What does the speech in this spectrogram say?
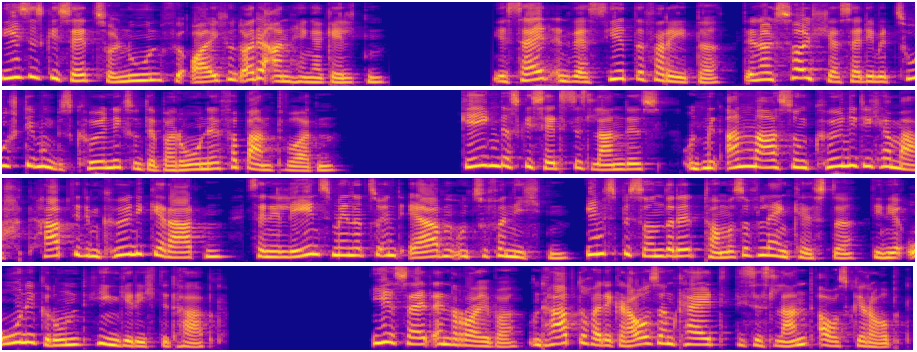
Dieses Gesetz soll nun für euch und eure Anhänger gelten. Ihr seid ein versierter Verräter, denn als solcher seid ihr mit Zustimmung des Königs und der Barone verbannt worden. Gegen das Gesetz des Landes und mit Anmaßung königlicher Macht habt ihr dem König geraten, seine Lehnsmänner zu enterben und zu vernichten, insbesondere Thomas of Lancaster, den ihr ohne Grund hingerichtet habt. Ihr seid ein Räuber und habt durch eure Grausamkeit dieses Land ausgeraubt.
